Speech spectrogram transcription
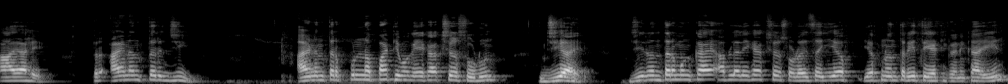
आय आहे. तर आय नंतर जी आय नंतर पुन्हा पाठीमागे एक अक्षर सोडून जी आहे. जी नंतर मग काय? आपल्याला एक अक्षर सोडायचं एफ एफ नंतर इथे या ठिकाणी काय येईल?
